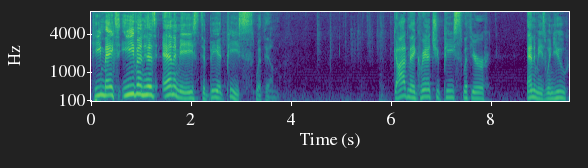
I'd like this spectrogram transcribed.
he makes even his enemies to be at peace with him. God may grant you peace with your enemies when you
